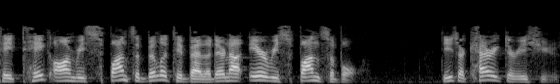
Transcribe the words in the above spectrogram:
they take on responsibility better. They're not irresponsible. These are character issues.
